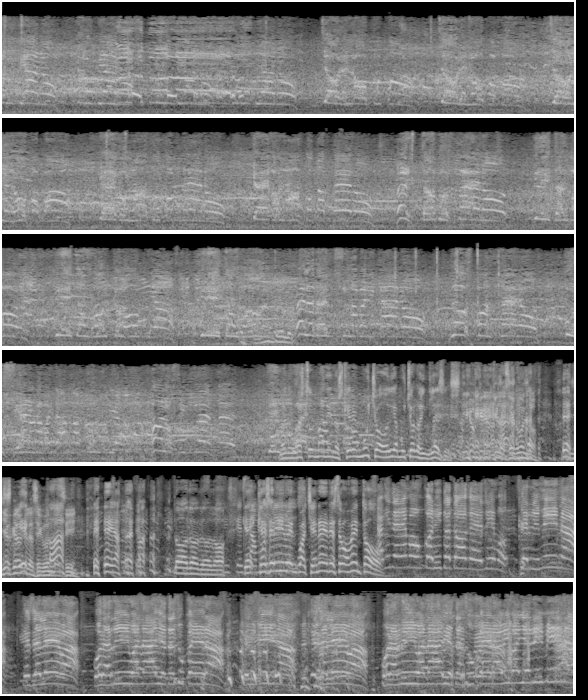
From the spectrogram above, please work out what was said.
¡Colombiano! ¡Colombiano! ¡Colombiano! ¡Colombiano! ¡Llórelo, papá! ¡Llórelo, papá! ¡Llórelo, papá! ¡Qué golazo tan pleno! ¡Qué golazo tan pleno! ¡Estamos plenos! ¡Grita el gol! ¡Grita el gol Colombia! ¡Grita el gol! ¡El Edén sudamericano! ¡Los porteros pusieron a bailar la cumbia a los ingleses! Bueno, estos manes nos quieren mucho, odian mucho a los ingleses. Yo creo que lo segundo. Yo creo que lo segundo, sí. no, no, no, no. Es que ¿Qué, qué se vive en. Guachené en este momento? Aquí tenemos un corito todo que decimos, que rimina, que se eleva, por arriba nadie te supera, que rimina, que se eleva, por arriba nadie te supera, ¡viva Jerry Mina!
